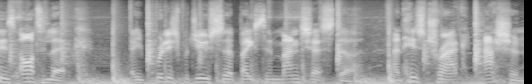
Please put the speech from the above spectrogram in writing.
Is Artilek, a British producer based in Manchester, and his track Ashen.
